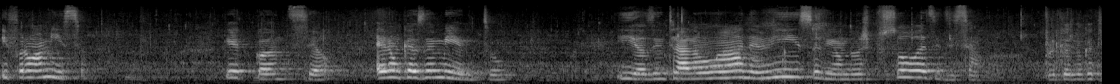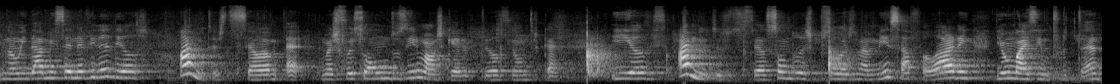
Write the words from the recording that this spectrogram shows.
e, e foram à missa. O que é aconteceu? Era um casamento. E eles entraram lá na missa, viam duas pessoas e disseram, porque eles nunca tinham ido à missa na vida deles. Ai meu Deus do céu, é- mas foi só um dos irmãos, que era para eles iam trocando. E ele disse, ai meu Deus do céu, são duas pessoas na missa a falarem e o mais importante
